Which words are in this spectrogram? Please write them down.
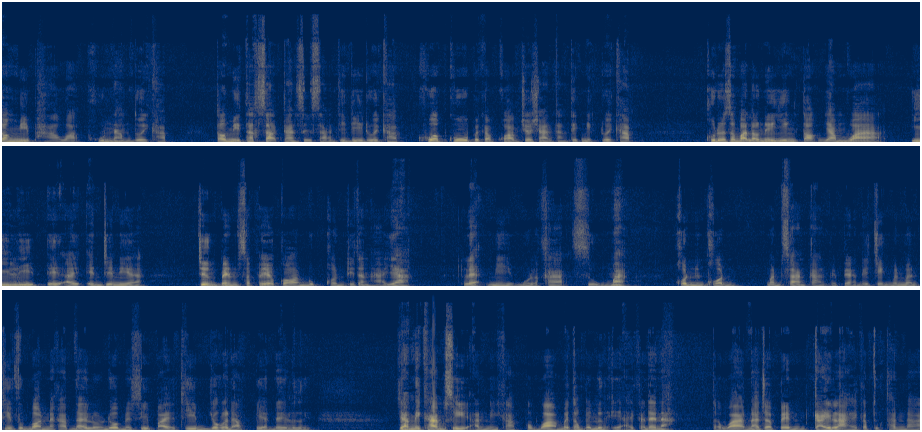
ต้องมีภาวะผู้นำด้วยครับ ต้องมีทักษะการสื่อสารที่ดีด้วยครับ ควบคู่ไปกับความเชี่ยวชาญทางเทคนิคด้วยครับ คุณสมบัติเหล่านี้ยิ่งตอกย้ำว่า Elite AI Engineer จึงเป็นทรัพยากรบุคคลที่ทั้งหายาก และมีมูลค่าสูงมาก คนหนึ่งคน มันสร้างการเปลี่ยนแปลงได้จริง มันเหมือนทีมฟุตบอลนะครับได้โรนัลโดเมสซี่ไปทีมยกระดับเปลี่ยนได้เลยย้ำอีกครั้ง 4 อันนี้ครับ ผมว่าไม่ต้องเป็นเรื่อง AI ก็ได้นะ แต่ว่าน่าจะเป็นไกด์ไลน์ให้กับทุกท่านได้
